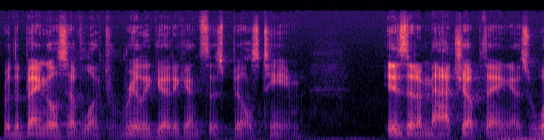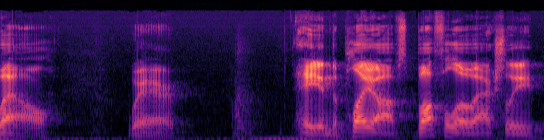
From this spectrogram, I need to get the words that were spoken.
where the Bengals have looked really good against this Bills team. Is it a matchup thing as well, where, hey, in the playoffs, Buffalo actually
